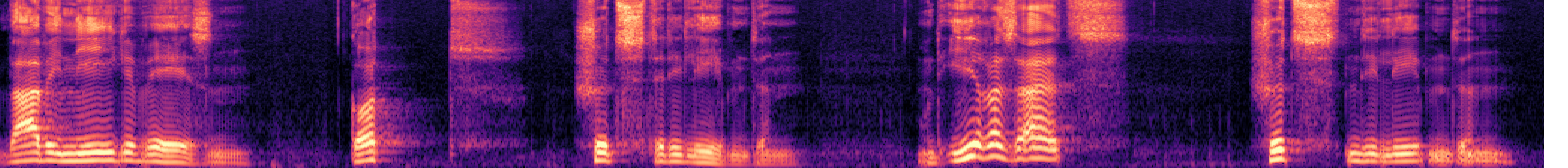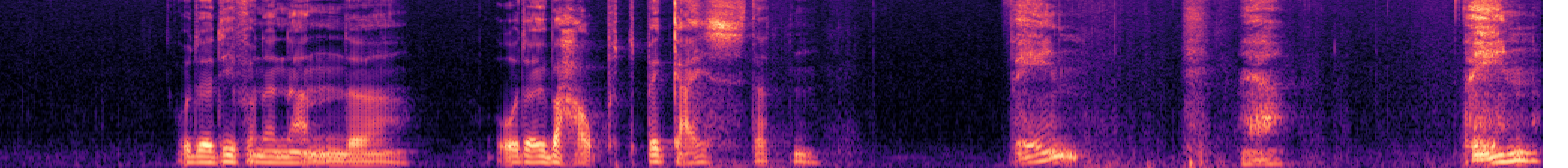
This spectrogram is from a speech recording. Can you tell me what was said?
war wie nie gewesen. Gott schützte die Lebenden. Und ihrerseits schützten die Lebenden oder die voneinander oder überhaupt Begeisterten. Wen? Ja, wen?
